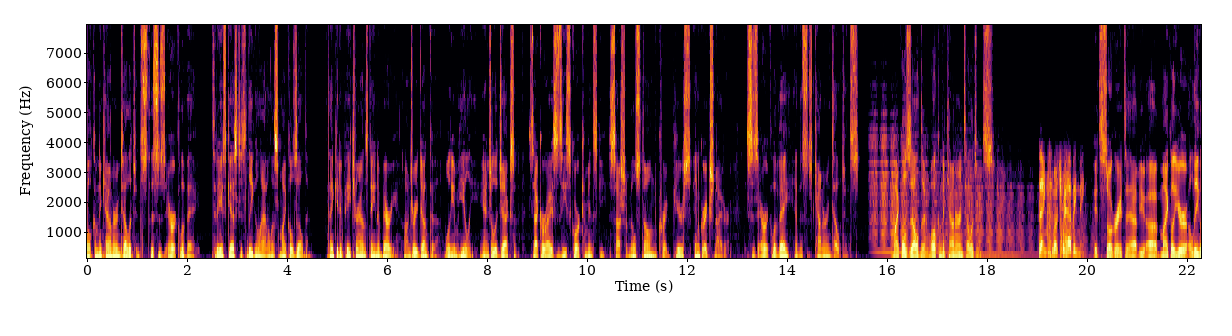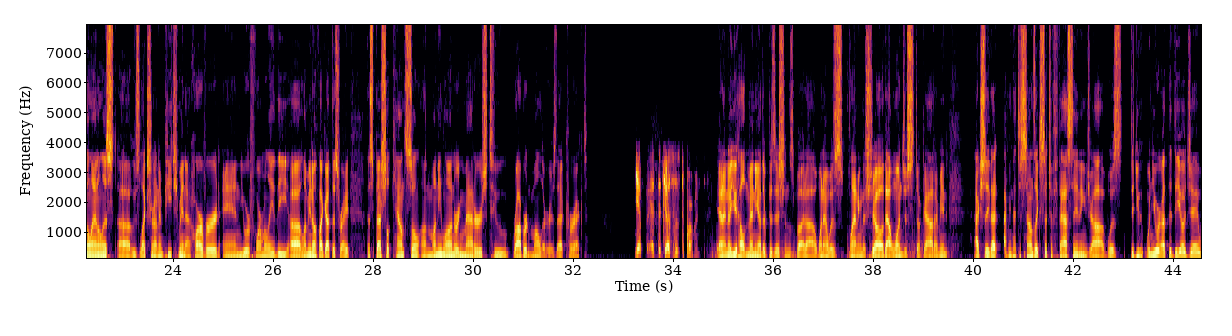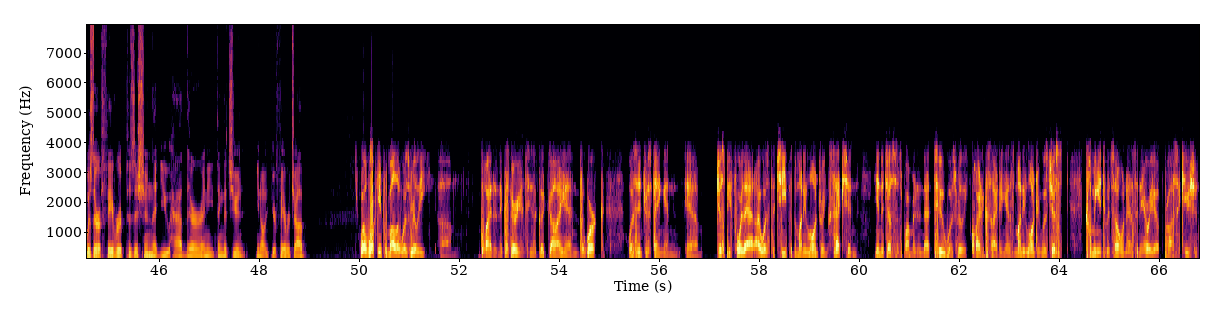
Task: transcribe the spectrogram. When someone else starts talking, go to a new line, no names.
Welcome to Counterintelligence. This is Eric LeVay. Today's guest is legal analyst Michael Zeldin. Thank you to Patreon's Dana Berry, Andre Dunca, William Healy, Angela Jackson, Zacharias Z. Score Kaminsky, Sasha Millstone, Craig Pierce, and Greg Schneider. This is Eric LeVay, and this is Counterintelligence. Michael Zeldin, welcome to Counterintelligence.
Thanks so much for having me.
It's so great to have you. Uh, Michael, you're a legal analyst uh, who's lectured on impeachment at Harvard, and you were formerly the, uh, let me know if I got this right, the special counsel on money laundering matters to Robert Mueller. Is that correct?
Yep, at the Justice Department.
And I know you held many other positions, but uh, when I was planning the show, that one just stuck out. I mean, actually, that I mean that just sounds like such a fascinating job. Was did you when you were at the DOJ? Was there a favorite position that you had there? Anything that you you know your favorite job?
Well, working for Mueller was really um, quite an experience. He's a good guy, and the work was interesting. And um, just before that, I was the chief of the money laundering section in the Justice Department, and that too was really quite exciting as money laundering was just coming into its own as an area of prosecution.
